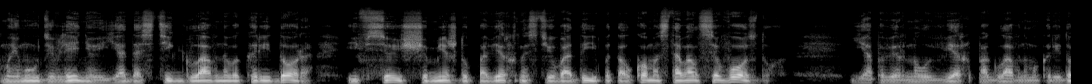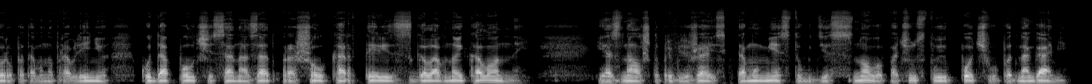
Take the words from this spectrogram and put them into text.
К моему удивлению, я достиг главного коридора, и все еще между поверхностью воды и потолком оставался воздух. Я повернул вверх по главному коридору по тому направлению, куда полчаса назад прошел Картерис с головной колонной. Я знал, что приближаюсь к тому месту, где снова почувствую почву под ногами.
